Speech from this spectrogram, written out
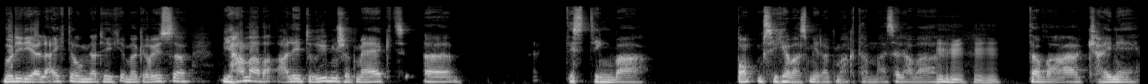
wurde die Erleichterung natürlich immer größer. Wir haben aber alle drüben schon gemerkt, äh, das Ding war bombensicher, was wir da gemacht haben. Also da war, mhm, mhm, da war keine,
